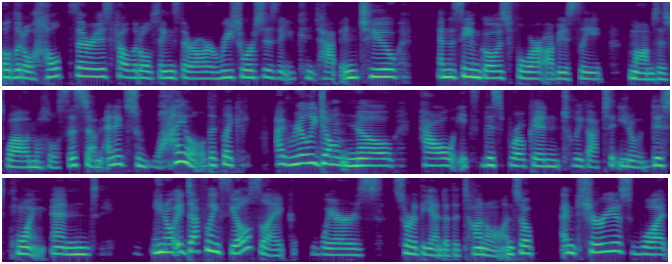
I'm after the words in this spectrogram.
how little help there is how little things there are resources that you can tap into. And the same goes for obviously moms as well in the whole system. And it's wild. It's like i really don't know how it's this broken till we got to you know this point. And you know it definitely feels like where's sort of the end of the tunnel. And so i'm curious what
